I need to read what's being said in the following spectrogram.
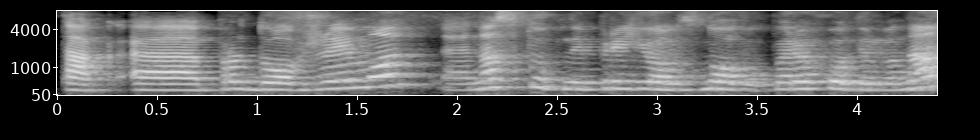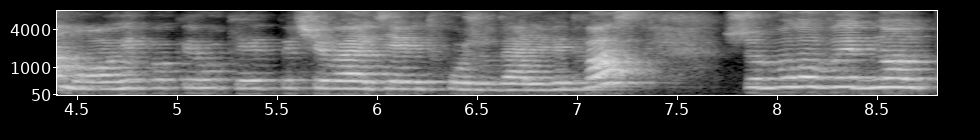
Так, е, продовжуємо. Е, Наступний прийом знову переходимо на ноги, поки руки відпочивають. Я відходжу далі від вас, щоб було видно.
